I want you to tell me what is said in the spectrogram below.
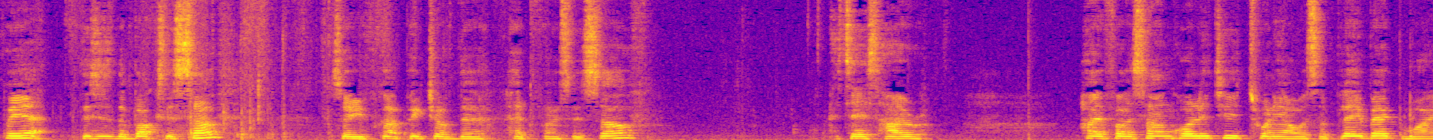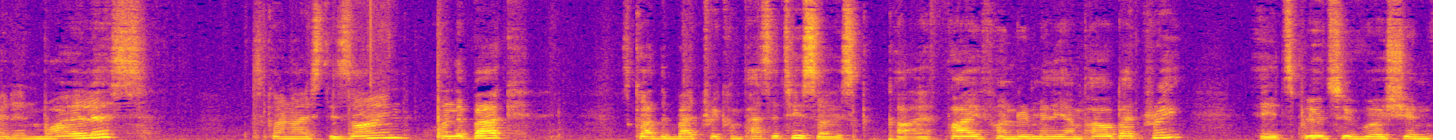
But yeah, this is the box itself. So you've got a picture of the headphones itself. It says high hi-fi sound quality, 20 hours of playback, wired and wireless. It's got a nice design. On the back, it's got the battery capacity, so it's got a 500 milliamp hour battery. It's Bluetooth version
